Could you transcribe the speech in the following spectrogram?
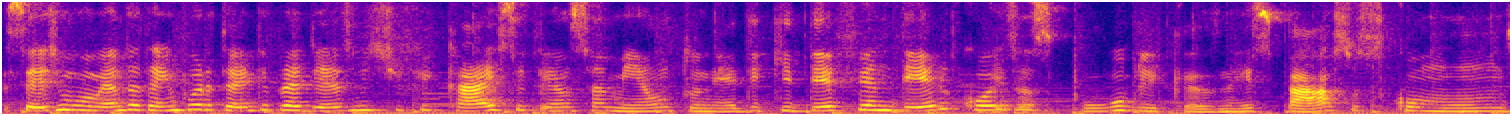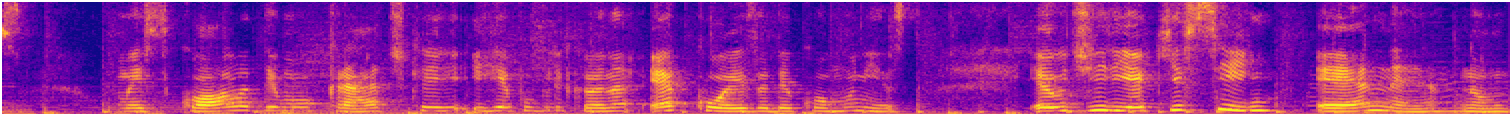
seja um momento até importante para desmistificar esse pensamento, né? De que defender coisas públicas, né? Espaços comuns, uma escola democrática e republicana é coisa de comunista. Eu diria que sim, é, né? Não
